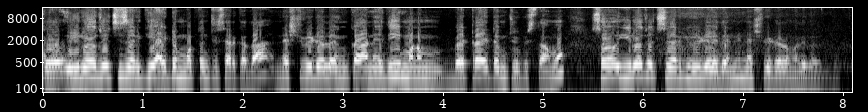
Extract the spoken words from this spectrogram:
so ఈ రోజు వచ్చేసరికి ఐటమ్ మొత్తం చూసారు కదా? నెక్స్ట్ వీడియోలో ఇంకా అనేది మనం బెటర్ ఐటమ్ చూపిస్తాము. సో ఈ రోజు వచ్చేసరికి వీడియో ఇదండి. నెక్స్ట్ వీడియోలో మళ్ళీ కలుద్దాం.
